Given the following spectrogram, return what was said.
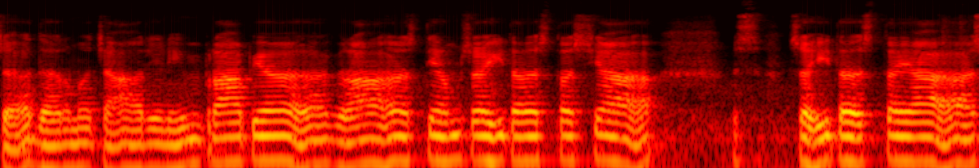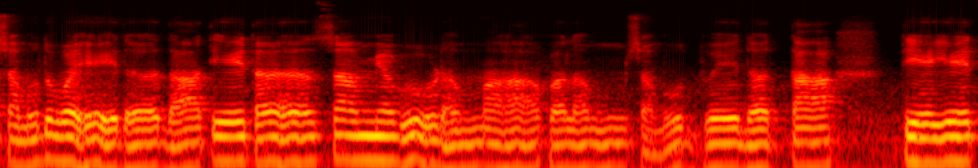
स धर्मचारिणीं प्राप्य ग्राहस्थ्यं सहितस्तस्या सहितस्तया समुद्वहेद दात्येत सम्यगूढं महाफलं समुद्वेदत्ता त्येयेत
